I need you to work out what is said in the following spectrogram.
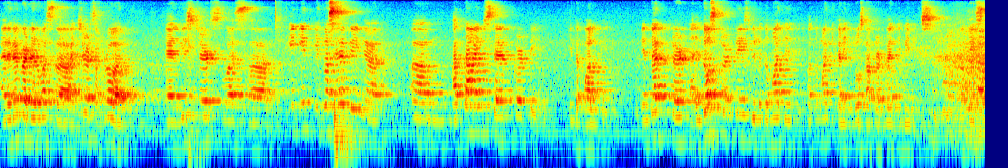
I remember there was uh, a church abroad, and this church was, uh, it, it, it was having uh, um, a time-set curtain in the pulpit. And that cur- uh, those curtains will automatic, automatically close after 20 minutes. Okay, so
